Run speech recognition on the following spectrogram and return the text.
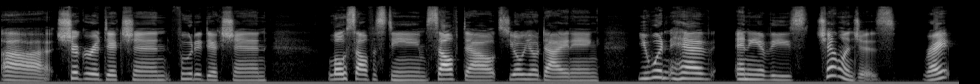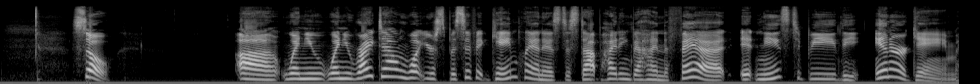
uh, sugar addiction, food addiction, low self esteem, self doubts, yo yo dieting. You wouldn't have any of these challenges, right? So, uh, when you when you write down what your specific game plan is to stop hiding behind the fat, it needs to be the inner game.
